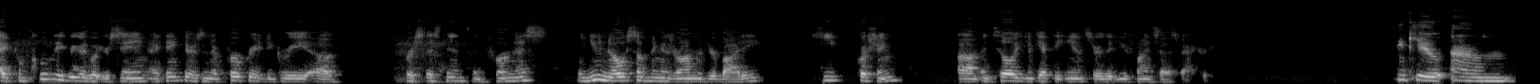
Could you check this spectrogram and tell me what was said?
I completely agree with what you're saying. I think there's an appropriate degree of persistence and firmness. When you know something is wrong with your body, keep pushing um, until you get the answer that you find satisfactory. Thank you. Um,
